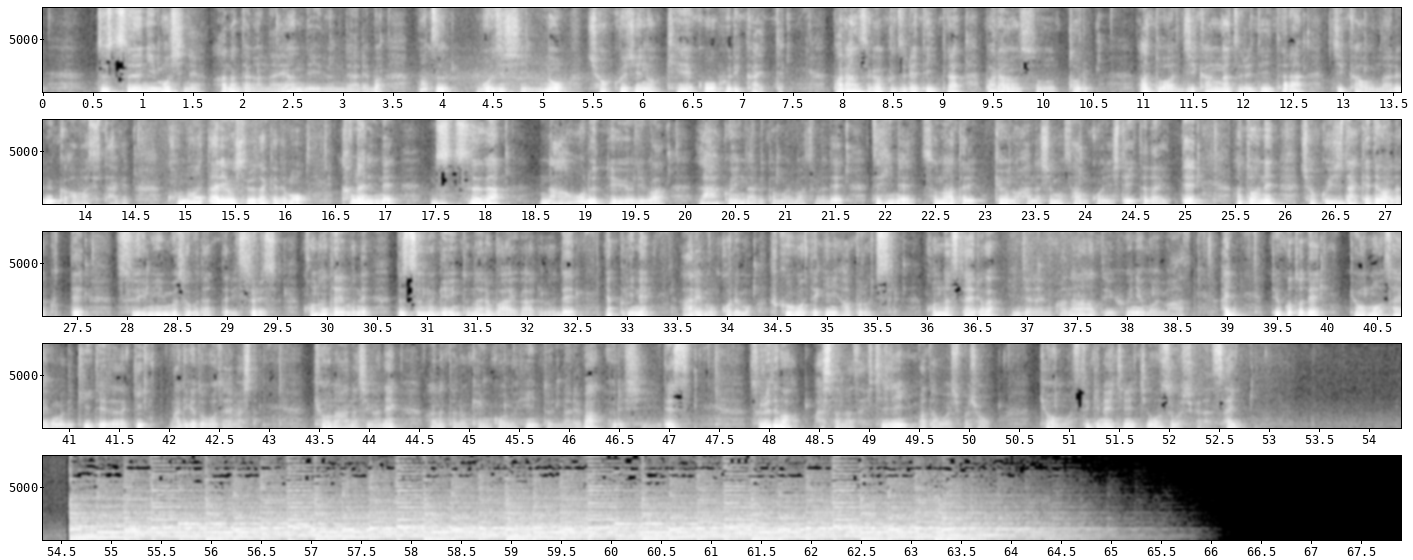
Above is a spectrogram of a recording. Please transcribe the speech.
頭痛にもしね、あなたが悩んでいるんであれば、まずご自身の食事の傾向を振り返って、バランスが崩れていたらバランスを取る。あとは時間がずれていたら時間をなるべく合わせてあげる。このあたりをするだけでもかなりね、頭痛が治るというよりは楽になると思いますので、ぜひね、そのあたり今日の話も参考にしていただいて、あとはね、食事だけではなくて、睡眠不足だったりストレス、このあたりもね、頭痛の原因となる場合があるので、やっぱりね、あれもこれも複合的にアプローチする。こんなスタイルがいいんじゃないのかなというふうに思います。はい。ということで、今日も最後まで聞いていただきありがとうございました。今日の話がね、あなたの健康のヒントになれば嬉しいです。それでは明日の朝7時にまたお会いしましょう。今日も素敵な一日をお過ごしください。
